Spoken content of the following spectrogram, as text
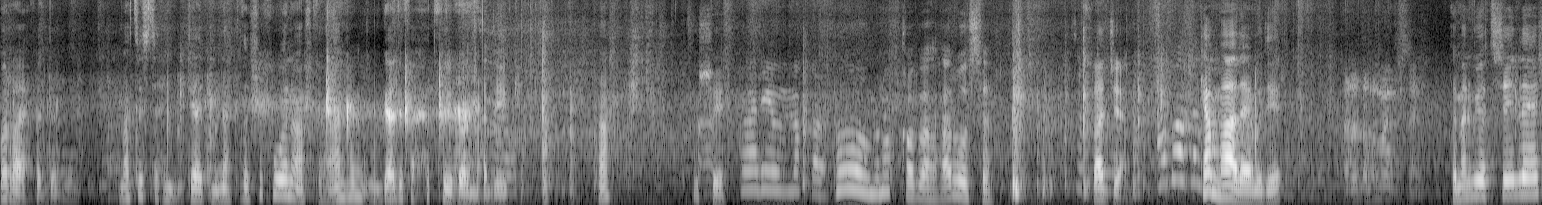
وين رايح في الدباب؟ ما تستحي جايك من هناك. شوف وين استحي عنهم قاعد يفحط فيه بالمع هذيك ها؟ وش هي؟ هذه منقبة. اوه منقبة عروسة. رجع كم هذا يا مدير؟ هذا 890 890 ليش؟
